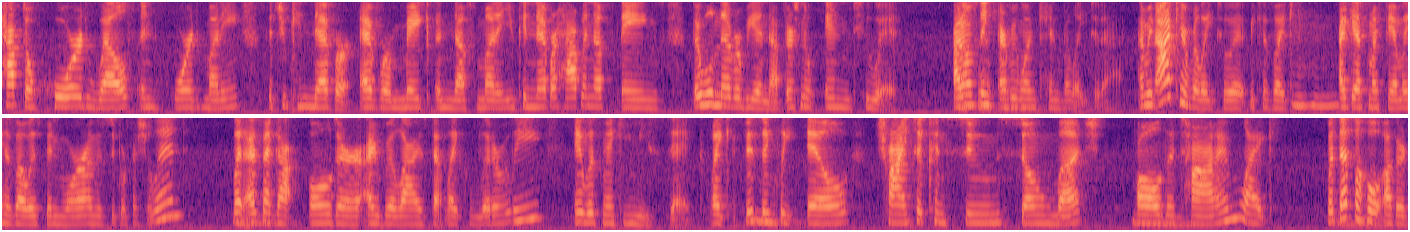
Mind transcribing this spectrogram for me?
have to hoard wealth and hoard money that you can never ever make enough money. You can never have enough things. There will never be enough. There's no end to it. I don't think everyone can relate to that. I mean, I can relate to it because like mm-hmm. I guess my family has always been more on the superficial end. But mm-hmm. as I mm-hmm. got older, I realized that like literally it was making me sick. Like physically mm-hmm. ill, trying to consume so much all the mm-hmm. time. Like but that's a whole other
